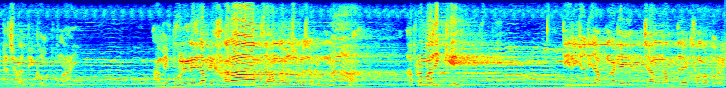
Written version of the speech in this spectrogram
এটা ছাড়া বিকল্প নাই। আমি বলি না যে আপনি খারাপ জাহান নামে চলে যাবেন। না। আপনার মালিক কে? তিনি যদি আপনাকে জান্নাত দেয়, ক্ষমা করে,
